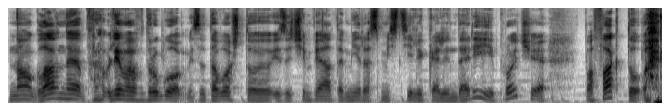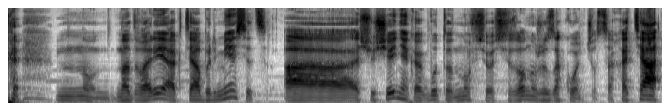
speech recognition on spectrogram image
но главная проблема в другом. Из-за того, что из-за чемпионата мира сместили календари и прочее, по факту, ну, на дворе октябрь месяц, а ощущение, как будто, ну все, сезон уже закончился. Хотя,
